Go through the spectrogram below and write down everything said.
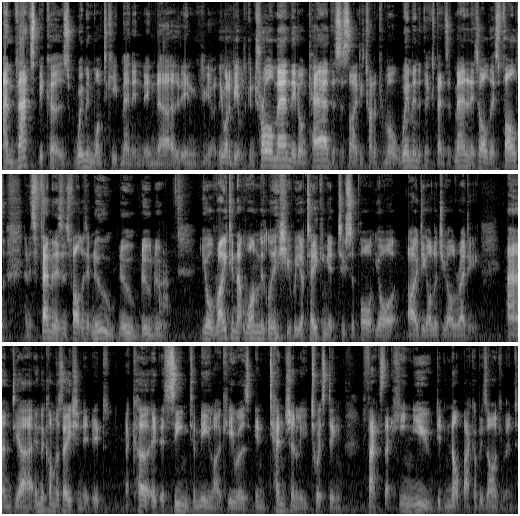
and that's because women want to keep men in in uh, in you know they want to be able to control men. They don't care. The society's trying to promote women at the expense of men, and it's all this fault, and it's feminism's fault. I said, no, no, no, no. You're right in that one little issue, but you're taking it to support your ideology already. And yeah, in the conversation, it it, occur, it, it seemed to me like he was intentionally twisting facts that he knew did not back up his argument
